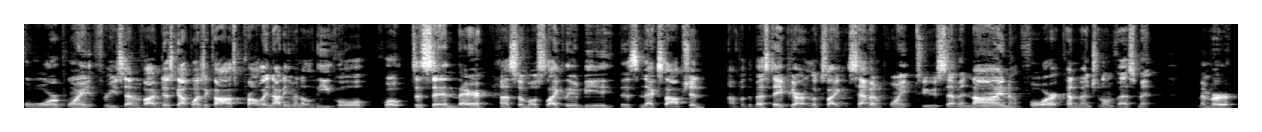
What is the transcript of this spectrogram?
4.375 discount points of cost. Probably not even a legal quote to send there. Uh, so most likely would be this next option. Uh, but the best APR, it looks like 7.279 for conventional investment. Remember,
